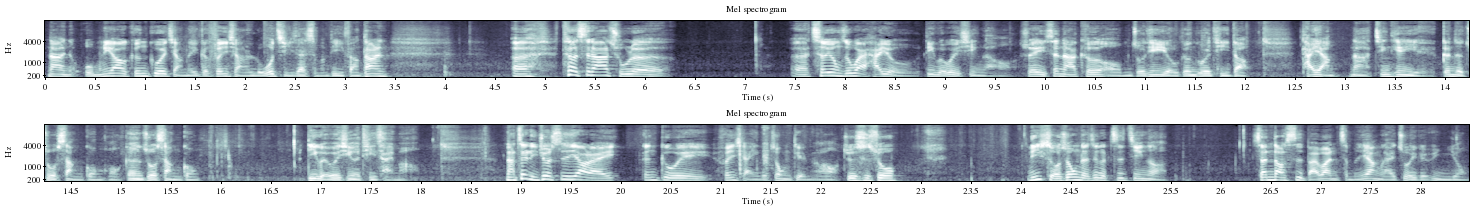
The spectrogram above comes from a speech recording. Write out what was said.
那我们要跟各位讲的一个分享的逻辑在什么地方？当然，呃，特斯拉除了呃，车用之外还有低轨卫星了哦，所以森达科哦，我们昨天有跟各位提到台阳，那今天也跟着做上攻哦，跟着做上攻低轨卫星的题材嘛。那这里就是要来跟各位分享一个重点哦，就是说你手中的这个资金啊，三到四百万怎么样来做一个运用？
